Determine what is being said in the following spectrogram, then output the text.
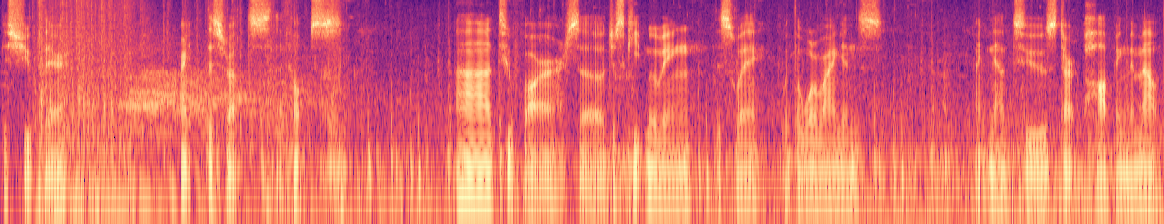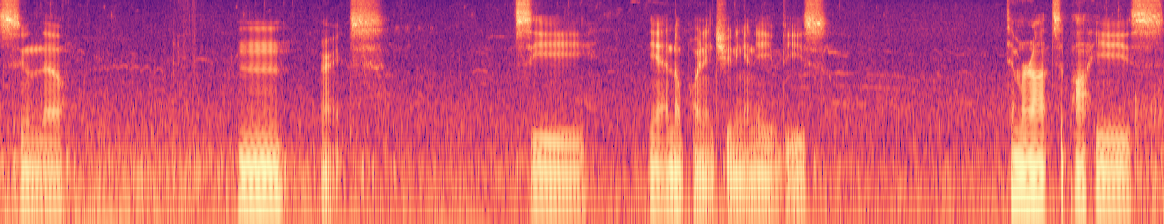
Guess shoot there. Right, disrupts. That helps. Ah, uh, too far, so just keep moving this way with the war wagons. Might have to start popping them out soon, though. Hmm, alright. Let's see... Yeah, no point in shooting any of these. Timariot, Sipahis...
